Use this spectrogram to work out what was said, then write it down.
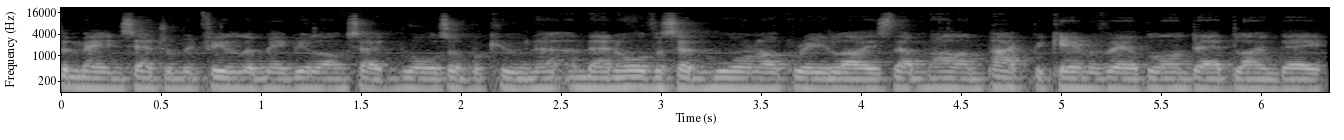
the main central midfielder, maybe alongside Ralls or Bacuna, and then all of a sudden Warnock realised that Marlon Pack became available on deadline day,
